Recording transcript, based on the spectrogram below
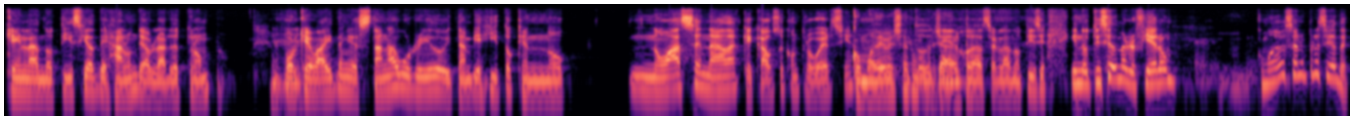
que en las noticias dejaron de hablar de Trump, porque Biden es tan aburrido y tan viejito que no, no hace nada que cause controversia. Como debe ser. Entonces ya dejó de hacer la noticia. Y noticias me refiero, como debe ser un presidente,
